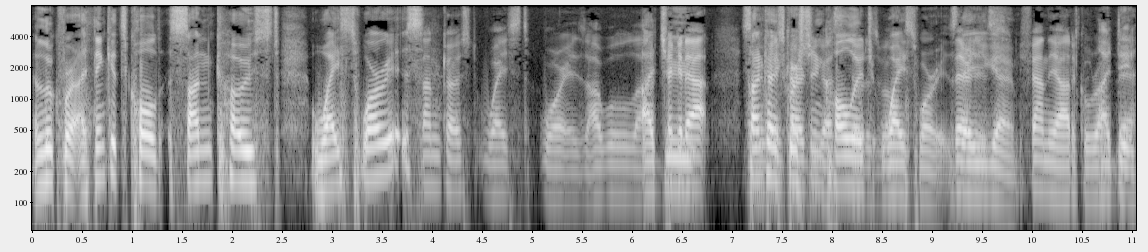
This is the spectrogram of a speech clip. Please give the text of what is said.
and look for it. I think it's called Suncoast Waste Warriors. Suncoast Waste Warriors. I will uh, I check do- it out. Suncoast Christian you guys to do it College well. Waste Warriors. There, There, you is. go. You found the article right I did.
